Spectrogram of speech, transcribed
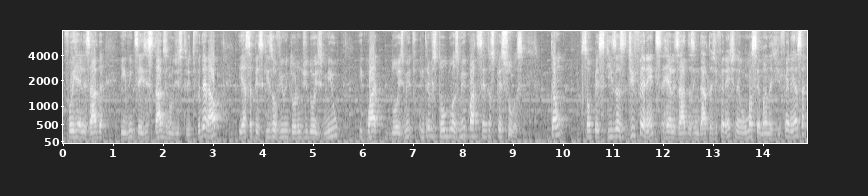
foi realizada em 26 estados no Distrito Federal. E essa pesquisa ouviu em torno de 2.000 e 2000, entrevistou 2.400 pessoas. Então, são pesquisas diferentes, realizadas em datas diferentes, né? uma semana de diferença.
